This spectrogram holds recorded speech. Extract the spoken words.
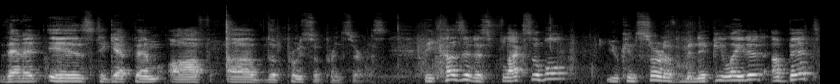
than it is to get them off of the Prusa print surface. Because it is flexible, you can sort of manipulate it a bit.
